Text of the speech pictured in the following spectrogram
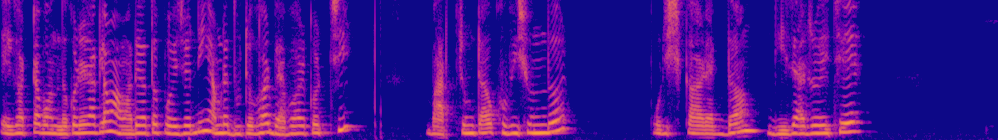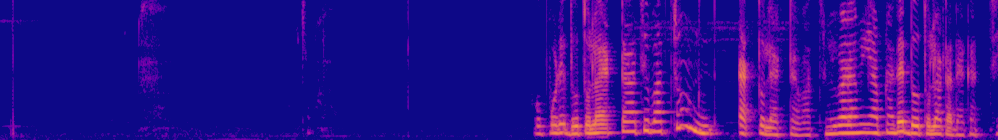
এই ঘরটা বন্ধ করে রাখলাম। আমাদের অত প্রয়োজন নেই। আমরা দুটো ঘর ব্যবহার করছি। বাথরুমটাও খুবই সুন্দর। পরিষ্কার একদম। গিজার রয়েছে। ওপরে দোতলা একটা আছে বাথরুম, একতলা একটা বাথরুম। এবার আমি আপনাদের দোতলাটা দেখাচ্ছি।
